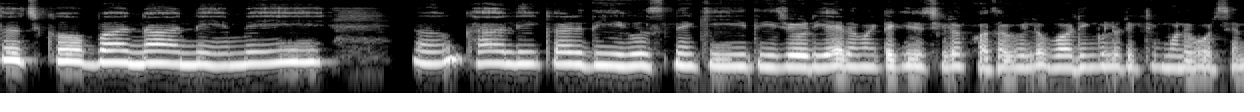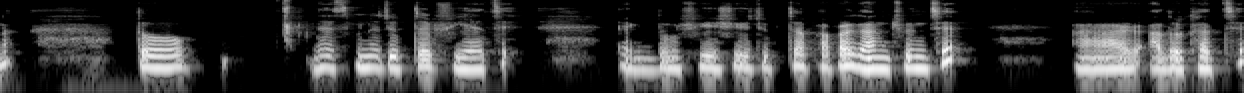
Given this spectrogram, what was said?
तुझको बनाने में খালি কার দি হুসনে কি তিজোরিয়া এরকম একটা কিছু ছিল কথাগুলো বডিংগুলো ঠিকঠাক মনে পড়ছে না। তো জাসমিনও চুপচাপ শুয়ে আছে, একদম শুয়ে শুয়ে চুপচাপ পাপার গান শুনছে আর আদর খাচ্ছে।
